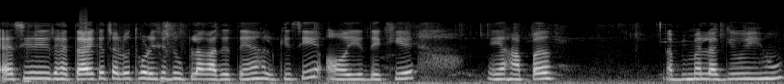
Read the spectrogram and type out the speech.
ऐसे रहता है कि चलो थोड़ी सी धूप लगा देते हैं हल्की सी, और ये देखिए, यहाँ पर अभी मैं लगी हुई हूँ।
